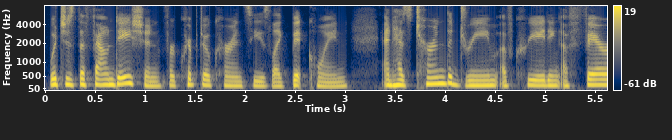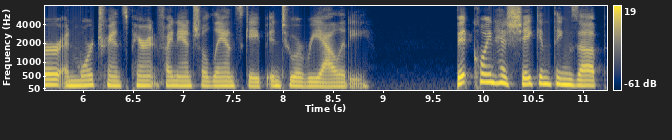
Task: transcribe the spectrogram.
which is the foundation for cryptocurrencies like Bitcoin, and has turned the dream of creating a fairer and more transparent financial landscape into a reality. Bitcoin has shaken things up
